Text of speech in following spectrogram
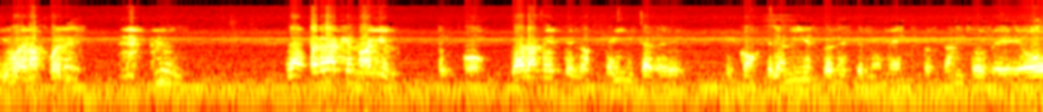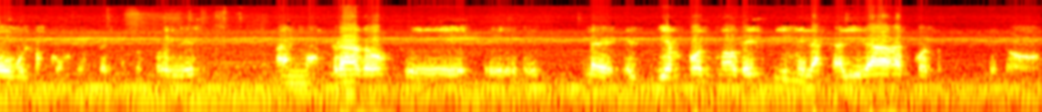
Y bueno, puede. La verdad que no hay el tiempo. Claramente los 30 de, de congelamiento en este momento, tanto de óvulos como de espermatozoides, han mostrado que eh, la- el tiempo no define la calidad cuando se, lo-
